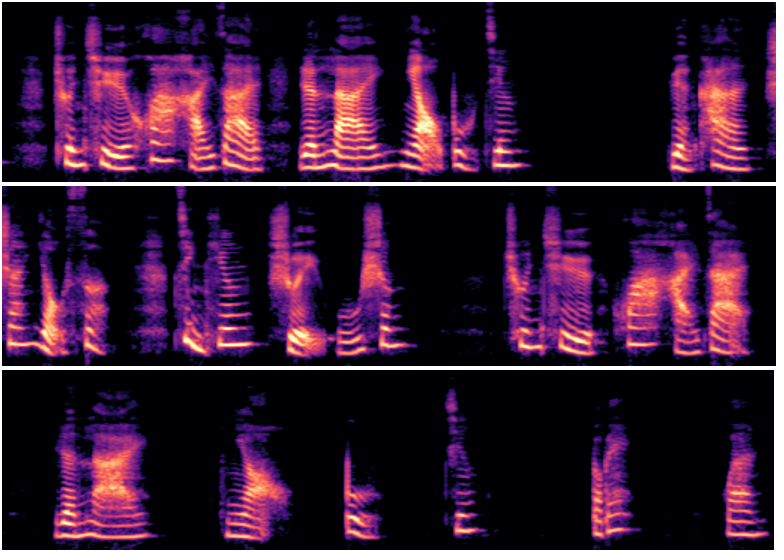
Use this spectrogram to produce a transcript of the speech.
春去花还在，人来鸟不惊。远看山有色，近听水无声。春去。花还在，人来鸟不惊。宝贝，晚安。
